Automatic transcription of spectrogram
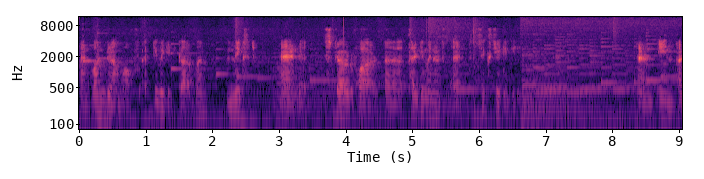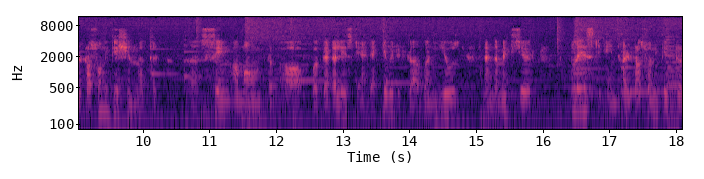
and 1 gram of activated carbon mixed and stirred for 30 minutes at 60 degree. And in ultrasonication method uh, same amount of uh, catalyst and activated carbon used and the mixture placed in ultrasonicator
